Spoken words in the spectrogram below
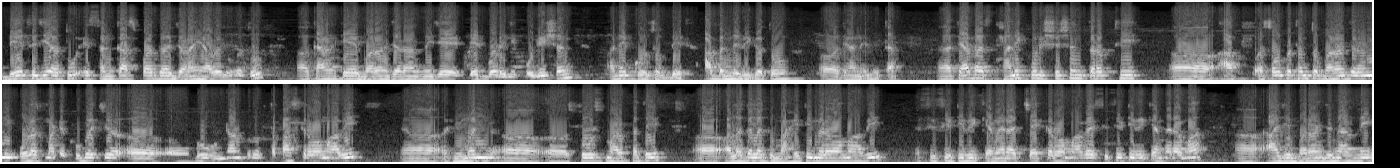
ડેથ જે હતું એ શંકાસ્પદ જણાઈ આવેલું હતું કારણ કે મરણ જનારની જે ડેડ બોડીની પોઝિશન અને કોઝ ઓફ ડેથ આ બંને વિગતો ધ્યાને લેતા. ત્યારબાદ સ્થાનિક પોલીસ સ્ટેશન તરફથી આ સૌ સૌપ્રથમ તો મરણ જનારની ઓળખ માટે ખૂબ જ બહુ ઊંડાણપૂર્વક તપાસ કરવામાં આવી. હ્યુમન સોર્સ મારફતે અલગ અલગ માહિતી મેળવવામાં આવી. સીસીટીવી કેમેરા ચેક કરવામાં આવે સીસીટીવી કેમેરામાં આ જે મરણ જનારની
